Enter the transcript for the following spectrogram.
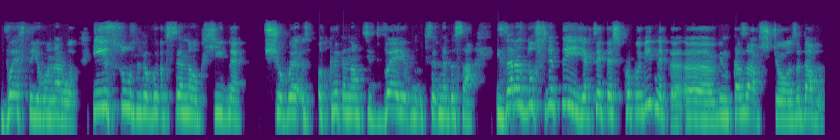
вести його народ, і Ісус робив все необхідне щоб відкрити нам ці двері це небеса. І зараз Дух Святий, як цей теж проповідник, е, він казав, що задав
